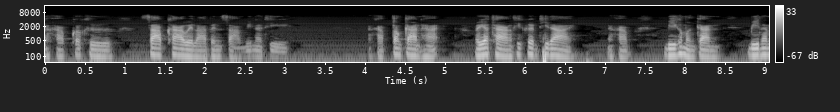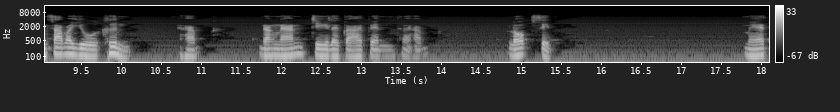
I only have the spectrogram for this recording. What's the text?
นะครับ ก็คือทราบค่าเวลาเป็น 3 วินาทีนะครับ ต้องการหาระยะทางที่เคลื่อนที่ได้นะครับ b ก็เหมือนกัน b นั้นทราบว่า u ขึ้นนะครับ ดังนั้น g เลยกลายเป็นเท่าไหร่ครับลบ10 เมตร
